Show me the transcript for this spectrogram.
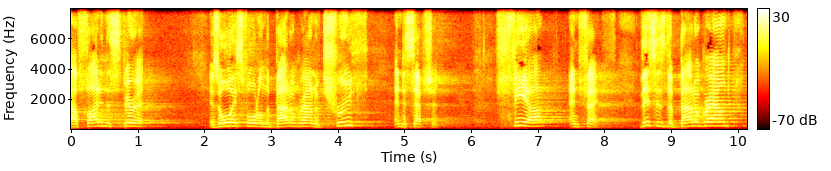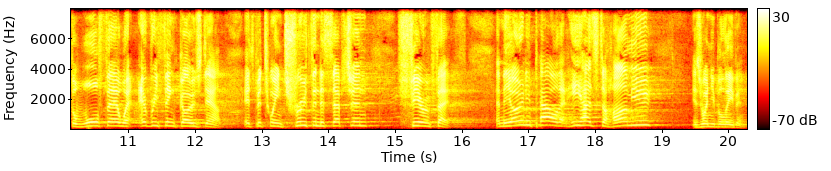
Our fight in the spirit is always fought on the battleground of truth and deception, fear and faith. This is the battleground, the warfare where everything goes down. It's between truth and deception, fear and faith. And the only power that he has to harm you is when you believe him.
